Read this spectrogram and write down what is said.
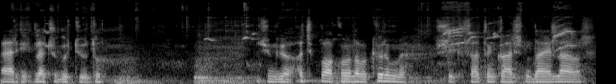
Erkekler çok ötüyordu. Çünkü açık balkona da bakıyorum ya. İki zaten karşımda daireler var.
